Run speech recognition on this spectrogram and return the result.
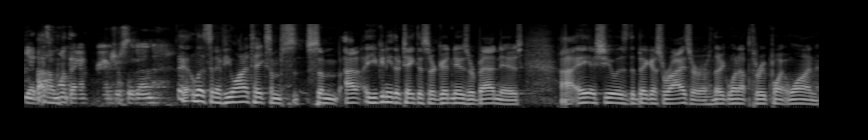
yeah, that's one thing I'm very interested in. Listen, if you want to take some some, I, you can either take this or good news or bad news. Uh, ASU is the biggest riser; they went up three point one.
